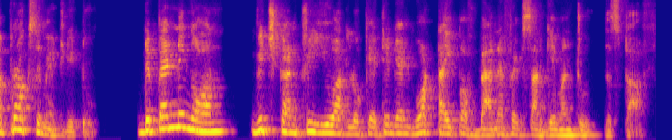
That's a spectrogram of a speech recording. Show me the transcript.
Approximately 2, depending on which country you are located and what type of benefits are given to the staff.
